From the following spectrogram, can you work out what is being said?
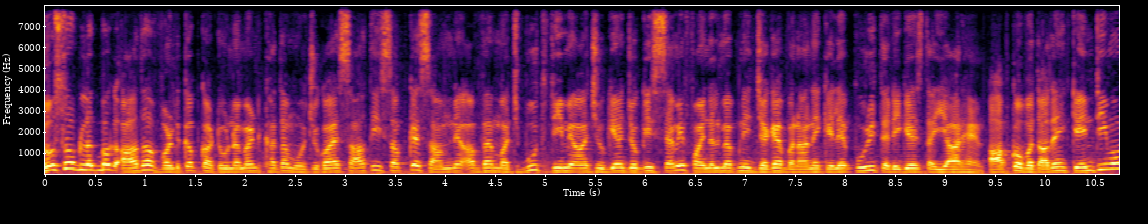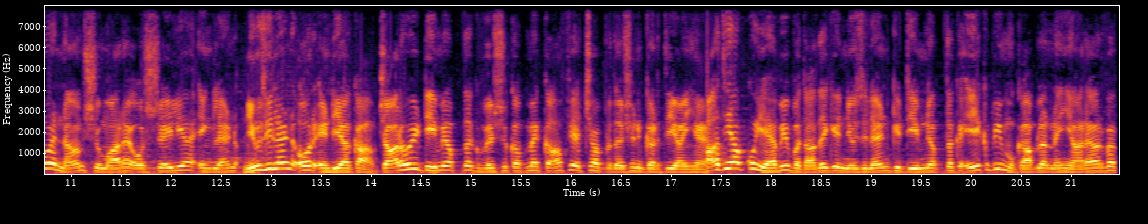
दोस्तों, अब लगभग आधा वर्ल्ड कप का टूर्नामेंट खत्म हो चुका है, साथ ही सबके सामने अब वह मज़बूत टीमें आ चुकी हैं जो कि सेमीफाइनल में अपनी जगह बनाने के लिए पूरी तरीके से तैयार हैं। आपको बता दें कि इन टीमों में नाम शुमार है ऑस्ट्रेलिया, इंग्लैंड, न्यूजीलैंड और इंडिया का। चारों ही टीमें अब तक विश्व कप में काफ़ी अच्छा प्रदर्शन करती आई है। साथ ही आपको यह भी बता दें की न्यूजीलैंड की टीम ने अब तक एक भी मुकाबला नहीं आ रहा है और वह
